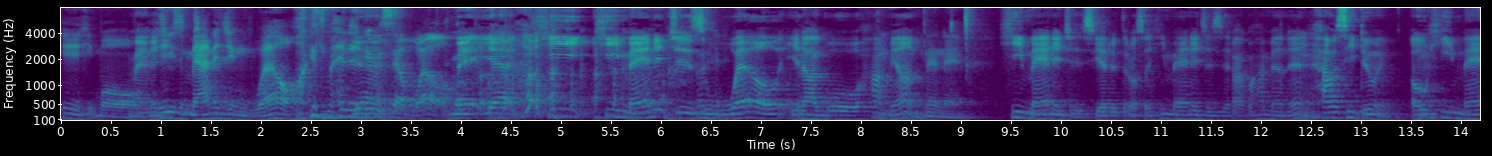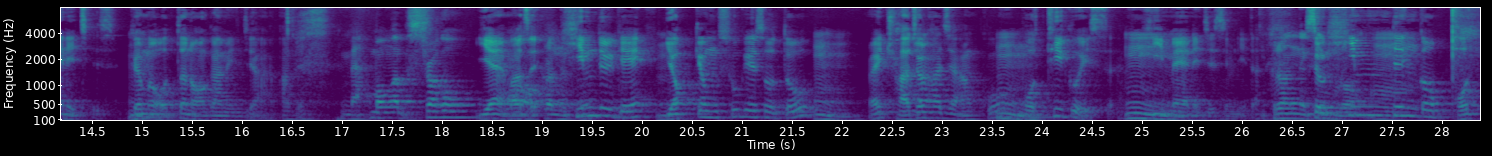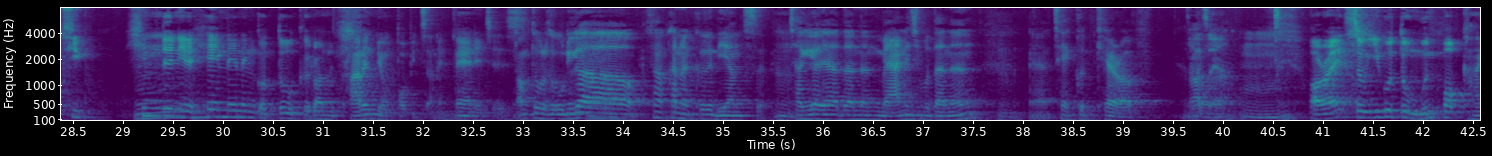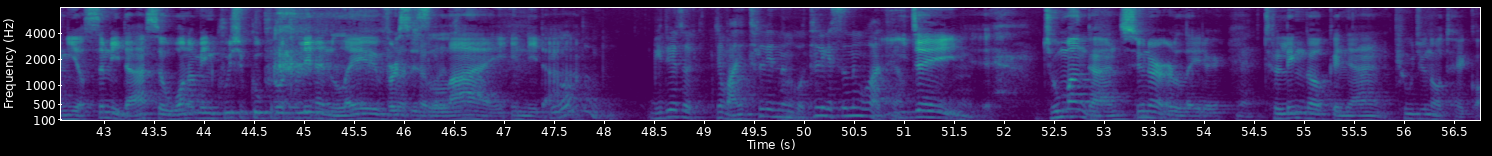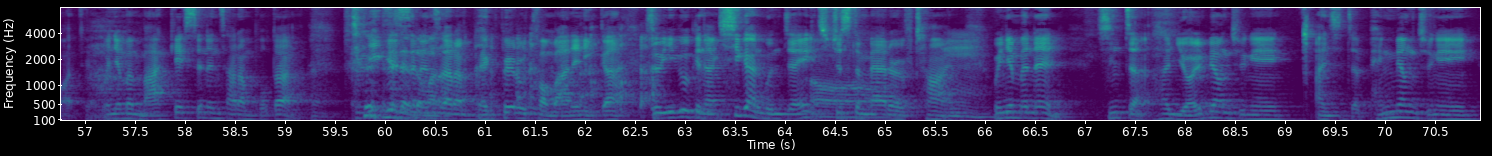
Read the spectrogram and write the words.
he, he 뭐 Manages he's managing well. he's managing Yeah. himself well. Ma- yeah, he he manages well이라고 하면 네네. he manages 예를 들어서 he manages이라고 하면은 음. how's he doing? Oh, he manages. 그러면 어떤 어감인지 아- 아세요? 마- 뭔가 struggle. Yeah, 어, 맞아요. 그런. 힘들게 음. 역경 속에서도 음. right 좌절하지 않고 음. 버티고 있어요. 음. He manages입니다. 그런 So 느낌으로. 힘든 음. 거 버티고 힘든 일 해내는 것도 그런 다른 용법 있잖아요. manages. 아무튼 그래서 우리가 생각하는 그 뉘앙스 음. 자기 관리하다는 manage보다는 음. 그냥 take good care of 맞아요. 음. Alright, so 이것도 문법 강의였습니다. So 원어민 99% 틀리는 lay versus 그렇죠, 그렇죠. lie입니다. 이것도 미디어에서 좀 많이 틀리는 거 틀리게 쓰는 것 같아요. 이제 조만간 sooner or later 네. 틀린 거 그냥 표준어 될 것 같아요. 왜냐면 맞게 쓰는 사람보다 네. 틀리게 더 쓰는. 사람 100배로 더 많으니까. So 이거 그냥 시간 문제. It's 어. just a matter of time. 음. 왜냐면은 진짜 한 10명 중에 아니 진짜 100명 중에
